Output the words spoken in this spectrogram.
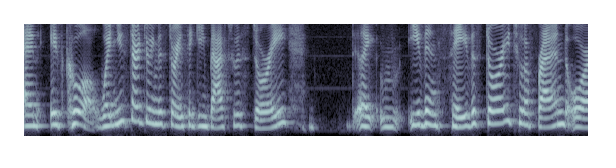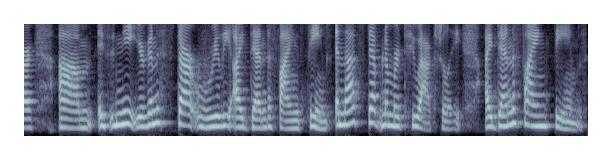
And it's cool. When you start doing the story, thinking back to a story, like even say the story to a friend or um, it's neat you're going to start really identifying themes. And that's step number two actually identifying themes.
